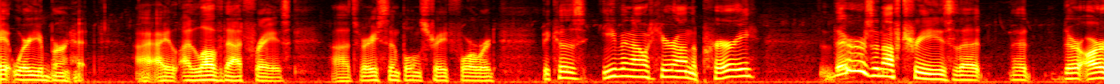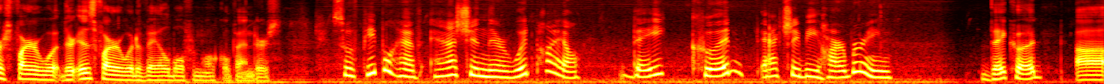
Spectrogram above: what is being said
it where you burn it. I, I, I love that phrase. Uh, it's very simple and straightforward because even out here on the prairie, there's enough trees that, that there are firewood, there is firewood available from local vendors. So if people have ash in their wood pile, they could actually be harboring? They could. Uh,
